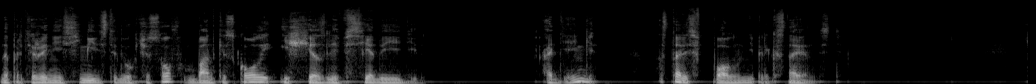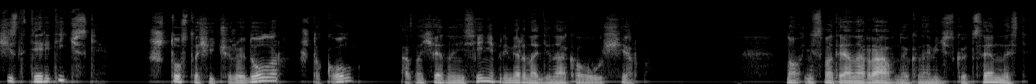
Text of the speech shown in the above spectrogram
На протяжении 72 часов банки с колой исчезли все до единой. А деньги остались в полной неприкосновенности. Чисто теоретически, что стащить чужой доллар, что колу, означает нанесение примерно одинакового ущерба. Но, несмотря на равную экономическую ценность,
